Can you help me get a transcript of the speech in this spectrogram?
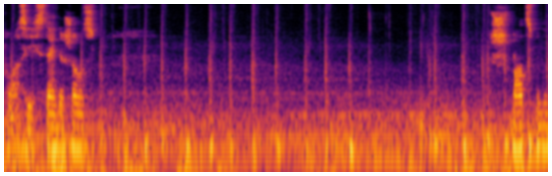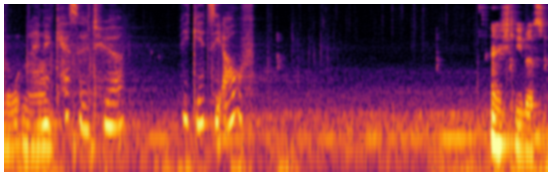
Boah, sieht stylisch aus. Schwarz mit den roten Eine Haaren. Kesseltür. Wie geht sie auf? Ich liebe es.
